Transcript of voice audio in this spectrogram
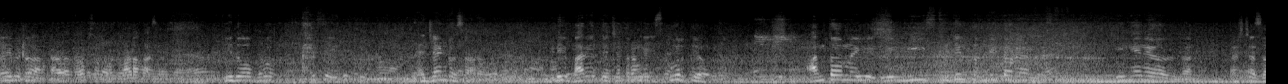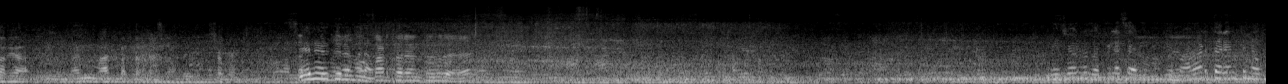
ದಯವಿಟ್ಟು ನಾನು ಕನ್ನಡ ಸಪೋರ್ಟ್ ಮಾಡಲ್ಲ ಸರ್. ಇದು ಒಬ್ಬರು ಲೆಜೆಂಡು ಸರ್ ಅವರು. ಇಡೀ ಭಾರತೀಯ ಚಿತ್ರರಂಗಕ್ಕೆ ಸ್ಫೂರ್ತಿ ಅವರು. ಅಂಥವ್ರನ್ನ ಈ ಸ್ಥಿತಿಲಿ ತಂದಿಟ್ಟವ್ರೆ ಅಂದರೆ ಇನ್ನೇನು ಹೇಳೋದು ಸರ್ ಅಷ್ಟೇ ಸರ್ ಯಾ ನನ್ನ ಮಾತು ಬರ್ತಾರೆ ಸರ್ ಕ್ಷಮೆ. ಹೇಳ್ತೀರಾ ಮಾತಾಡ್ತಾರೆ ಅಂತಂದರೆ ನಿಜವಾಗ್ಲೂ ಗೊತ್ತಿಲ್ಲ ಸರ್ ಮಾಡ್ತಾರೆ ಅಂತ ನಾವು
